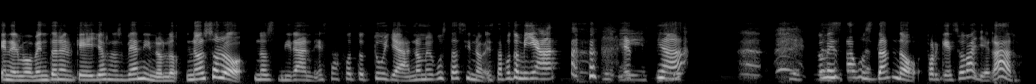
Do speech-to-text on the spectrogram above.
En el momento en el que ellos nos vean y nos lo, no solo nos dirán, esta foto tuya no me gusta, sino esta foto mía, sí, es mía, sí. no me está gustando, porque eso va a llegar.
